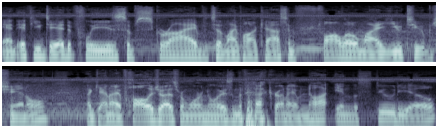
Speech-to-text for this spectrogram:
and if you did, please subscribe to my podcast and follow my YouTube channel. Again, I apologize for more noise in the background. I am not in the studio.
